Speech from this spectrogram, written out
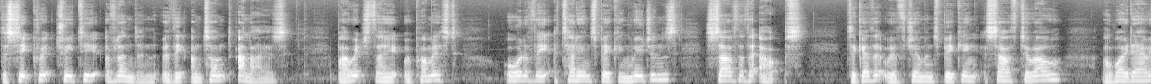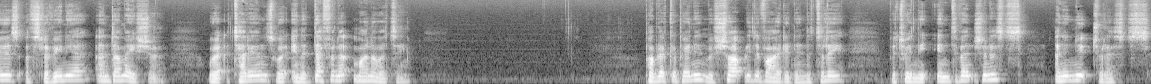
the secret Treaty of London with the Entente Allies, by which they were promised all of the Italian speaking regions south of the Alps together with German speaking South Tyrol or wide areas of Slovenia and Dalmatia, where Italians were in a definite minority. Public opinion was sharply divided in Italy between the interventionists and the neutralists.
